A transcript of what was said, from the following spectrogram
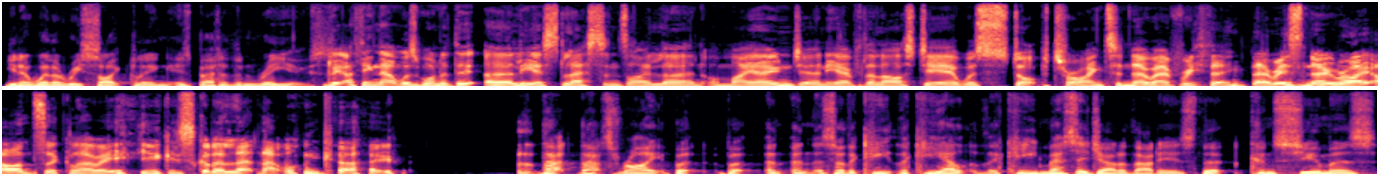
You know, whether recycling is better than reuse. I think that was one of the earliest lessons I learned on my own journey over the last year was stop trying to know everything. There is no right answer, Chloe. You just got to let that one go. That that's right, but but and, and so the key the key the key message out of that is that consumers,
